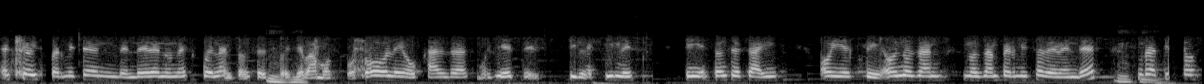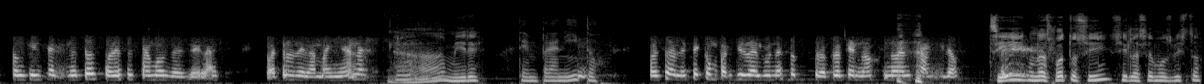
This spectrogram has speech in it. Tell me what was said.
Es que hoy permiten vender en una escuela, entonces pues llevamos pozole, hojaldras, molletes, chilaquiles, y entonces ahí hoy este hoy nos dan nos dan permiso de vender. Un ratito son 15 minutos por eso estamos desde las 4 de la mañana. Ah mire Tempranito. Por eso les he compartido algunas fotos, pero creo que no, no han salido. sí, unas fotos sí, sí las hemos visto.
